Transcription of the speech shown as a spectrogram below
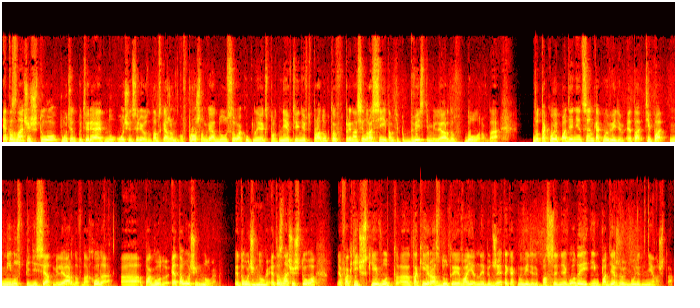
Это значит, что Путин потеряет, ну, очень серьезно. Там, скажем, в прошлом году совокупный экспорт нефти и нефтепродуктов приносил России там типа 200 миллиардов долларов, да. Вот такое падение цен, как мы видим, это типа минус 50 миллиардов дохода э, по году. Это очень много. Это очень много. Это значит, что фактически вот э, такие раздутые военные бюджеты, как мы видели в последние годы, им поддерживать будет не на что.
